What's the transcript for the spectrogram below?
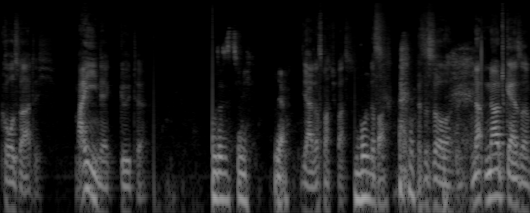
Großartig. Meine Güte. Und das ist ziemlich, ja, Ja, das macht Spaß. wunderbar. Das, das ist so Ner- Nerdgasm.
